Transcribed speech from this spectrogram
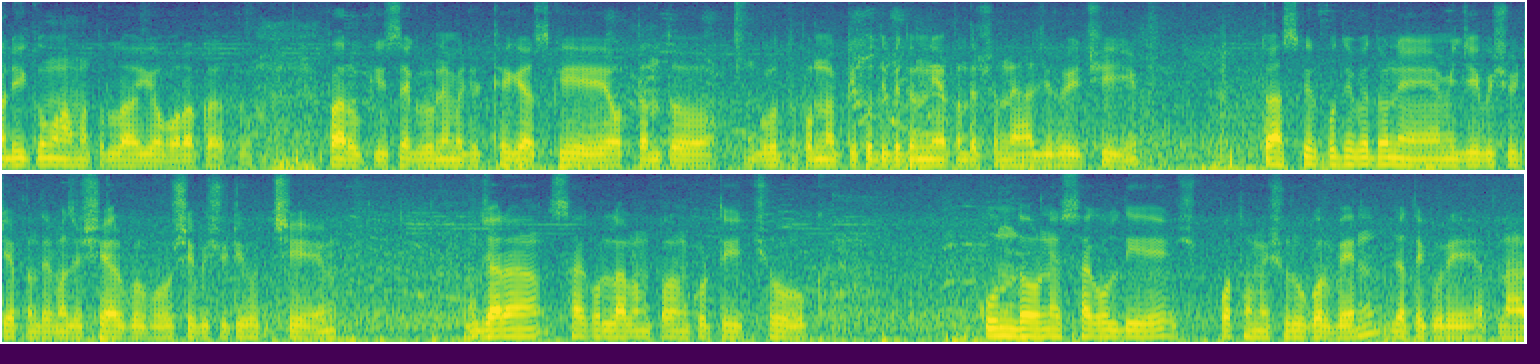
আলাইকুম রহমতুল্লাহ বরাকাত ফারুকিস এগ্রো লিমিটেড থেকে আজকে অত্যন্ত গুরুত্বপূর্ণ একটি প্রতিবেদন নিয়ে আপনাদের সামনে হাজির হয়েছি। তো আজকের প্রতিবেদনে আমি যে বিষয়টি আপনাদের মাঝে শেয়ার করব, সে বিষয়টি হচ্ছে, যারা ছাগল লালন পালন করতে ইচ্ছুক, কোন ধরনের ছাগল দিয়ে প্রথমে শুরু করবেন যাতে করে আপনার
